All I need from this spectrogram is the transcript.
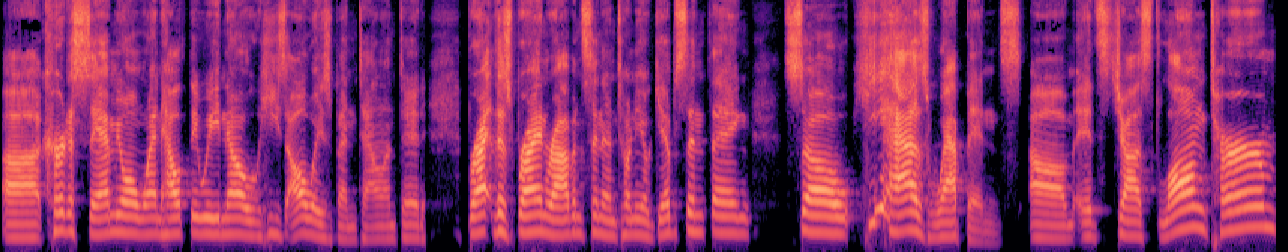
Uh, Curtis Samuel, when healthy, we know he's always been talented. Bri- this Brian Robinson, Antonio Gibson thing. So he has weapons. Um, it's just long term.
